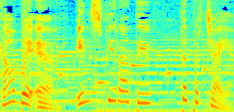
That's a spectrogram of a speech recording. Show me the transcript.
KBR Inspiratif Terpercaya.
